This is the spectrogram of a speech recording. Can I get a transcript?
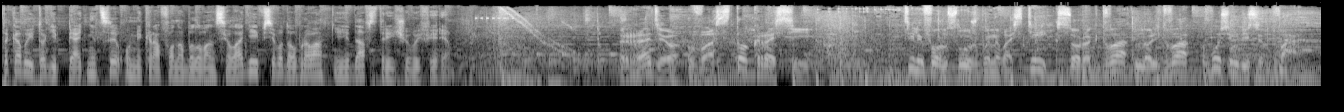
Таковы итоги пятницы. У микрофона был Иван Силадий. Всего доброго и до встречи в эфире. Радио «Восток России». Телефон службы новостей 420282.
